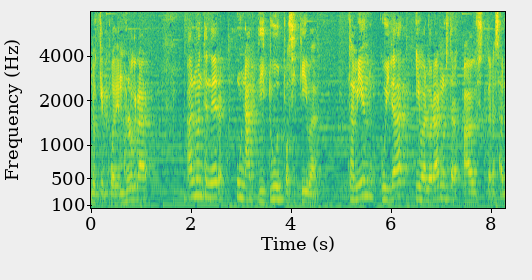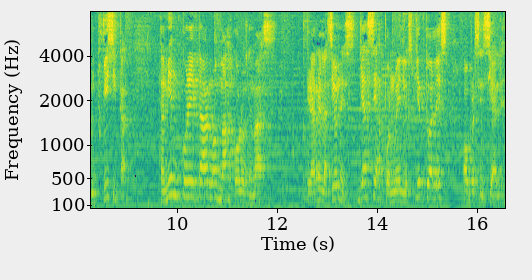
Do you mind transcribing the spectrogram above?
Lo que podemos lograr al mantener una actitud positiva. También cuidar y valorar nuestra, nuestra salud física. También conectarnos más con los demás. Crear relaciones, ya sea por medios virtuales o presenciales.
